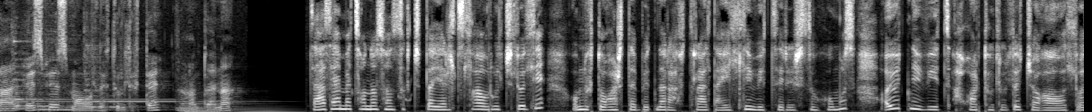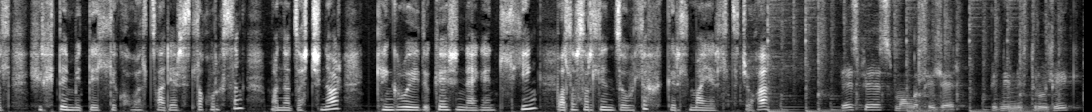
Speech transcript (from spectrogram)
Та SPS Монгол нэвтрүүлэгтэй хамт байна. За сайн уу сонсогчдоо ярилцлага үргэлжлүүлье. Өмнөх дугаартаа бид нар Австралид аяллаа визээр ирсэн хүмүүс оюутны виз авахар төлөвлөж байгаа бол хэрэгтэй мэдээллийг хуваалцгаар ярилцлага хүргэсэн. Манай зочноор Kangaroo Education агентлагийн боловсролын зөвлөх Гэрэлмаа ярилцж байгаа. SPS Монгол хэлээр бидний нэвтрүүлгийг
